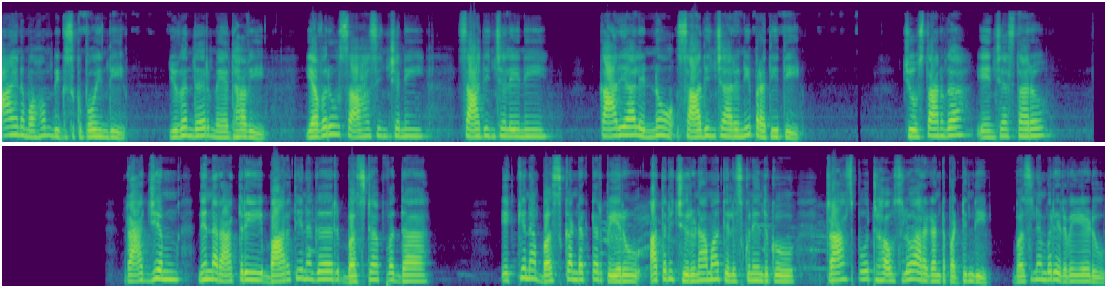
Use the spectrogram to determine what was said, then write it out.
ఆయన మొహం బిగుసుకుపోయింది. యుగంధర్ మేధావి. ఎవరూ సాహసించని సాధించలేని కార్యాలెన్నో సాధించారని ప్రతీతి. చూస్తానుగా ఏం చేస్తారో. రాజ్యం నిన్న రాత్రి భారతీనగర్ బస్టాప్ వద్ద ఎక్కిన బస్ కండక్టర్ పేరు అతని చిరునామా తెలుసుకునేందుకు ట్రాన్స్పోర్ట్ హౌస్లో అరగంట పట్టింది. బస్సు నెంబరు ఇరవై ఏడు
